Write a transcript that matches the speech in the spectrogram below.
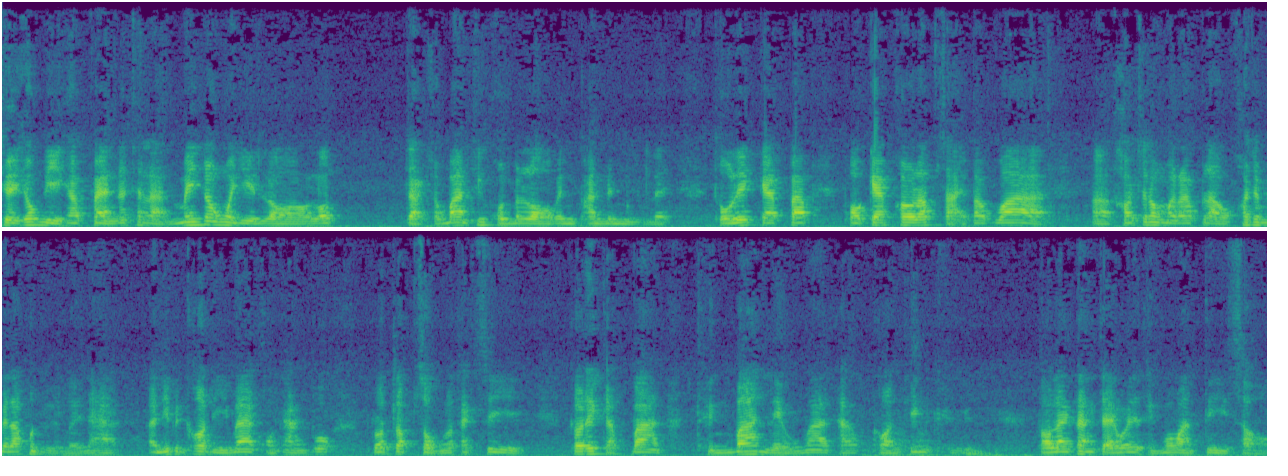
ฉยๆโชคดีครับ แฟนก็ฉลาดไม่ต้องมายืนรอรถ จากชาวบ้านที่คนมารอเป็นพันเป็นหมื่นเลย โทรเรียกแก๊ปปั๊บพอแก๊ปเขารับสายปั๊บว่าเขาจะต้องมารับเราเขาจะไม่รับคนอื่นเลยนะฮะอันนี้เป็นข้อดีมากของทางพวกรถรับส่งรถแท็กซี่ ก็ได้กลับบ้านถึงบ้านเร็วมากครับ ก่อนเที่ยงคืน ตอนแรกตั้งใจว่าจะถึงประมาณตีสอง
